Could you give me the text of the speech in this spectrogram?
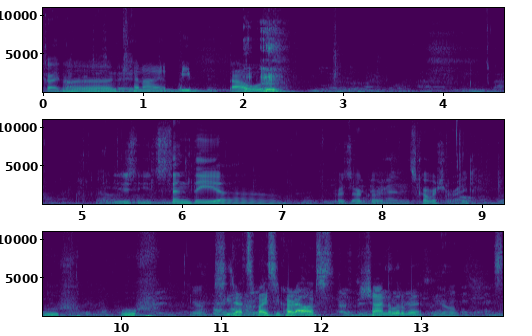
guy not Uh, participate. can I be bowed? You just, you just send the uh, Berserker and Skirmisher, right? Oof. Oof. Yeah. See that spicy card, Alex? Shine a little bit? No. It's,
